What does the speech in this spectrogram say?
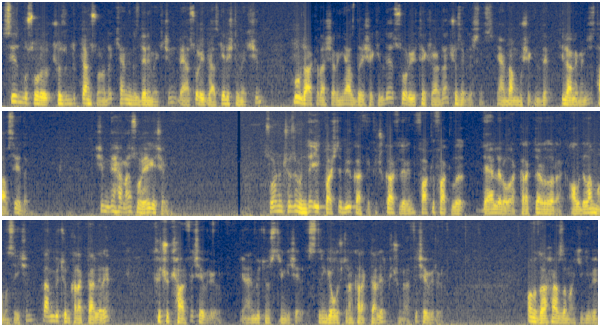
Siz bu soru çözüldükten sonra da kendiniz denemek için veya soruyu biraz geliştirmek için burada arkadaşların yazdığı şekilde soruyu tekrardan çözebilirsiniz. Yani ben bu şekilde ilerlemenizi tavsiye ederim. Şimdi hemen soruya geçelim. Sorunun çözümünde ilk başta büyük harf ve küçük harflerin farklı farklı değerler olarak, karakter olarak algılanmaması için ben bütün karakterleri küçük harfe çeviriyorum. Yani bütün string içeri, string'i oluşturan karakterleri küçük harfe çeviriyorum. Onu da her zamanki gibi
